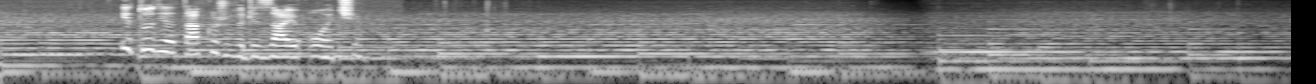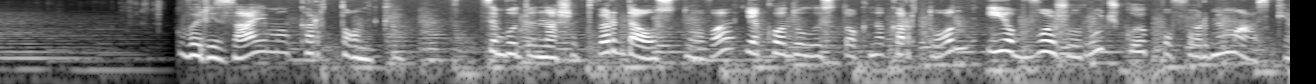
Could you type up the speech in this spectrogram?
І тут я також вирізаю очі. Вирізаємо картонки. Це буде наша тверда основа. Я кладу листок на картон і обвожу ручкою по формі маски.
